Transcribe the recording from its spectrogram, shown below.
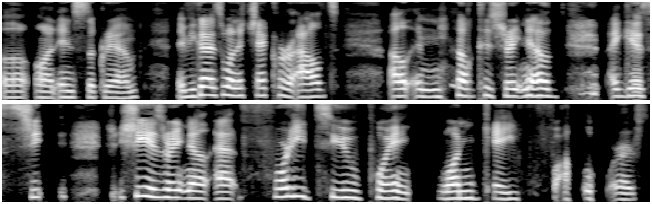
uh, on Instagram. If you guys want to check her out, I'll and because right now, I guess she she is right now at forty two point one k followers,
